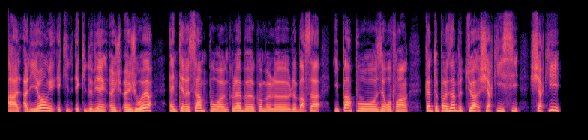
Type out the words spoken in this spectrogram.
à, Lyon et, qui, et qui devient un, joueur intéressant pour un club euh, comme le, Barça, il part pour zéro franc. Quand par exemple tu as Cherki ici, Cherki,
